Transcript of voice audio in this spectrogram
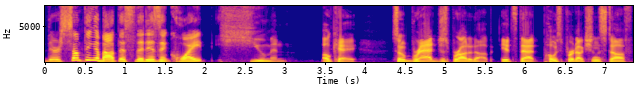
there's something about this that isn't quite human. okay so brad just brought it up it's that post-production stuff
